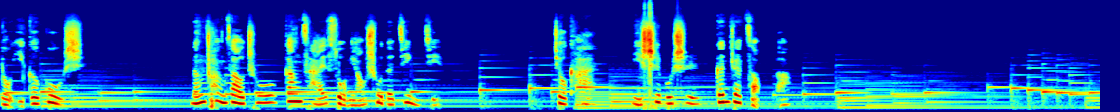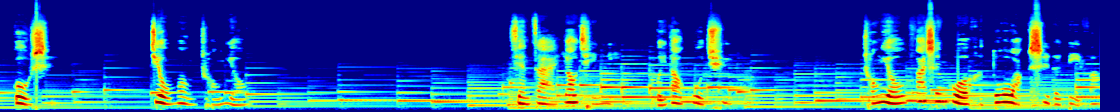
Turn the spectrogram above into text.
有一个故事，能创造出刚才所描述的境界，就看你是不是跟着走了。故事，旧梦重游。现在邀请你回到过去，重游发生过很多往事的地方，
